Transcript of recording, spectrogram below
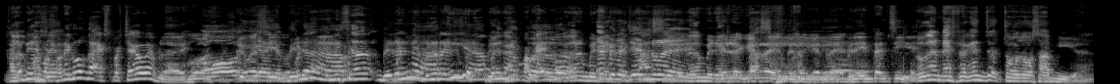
Karena Nggak, dia maksudnya- Sonic lu nggak expect cewek, Blay. Oh cewek iya sih, iya beda. Benar. Ini sekarang beda nih Benar, ini. iya, beda benar. Makanya gua- Kan eh beda ekspektasi, genre. kan beda Beda genre, beda genre. Iya. Beda intensi. Lu kan expect kan cowok-cowok sabi kan.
